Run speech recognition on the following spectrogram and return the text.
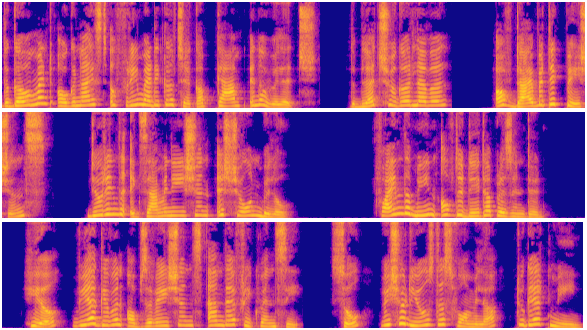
The government organized a free medical checkup camp in a village. The blood sugar level of diabetic patients during the examination is shown below. Find the mean of the data presented. Here, we are given observations and their frequency. So, we should use this formula to get mean.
